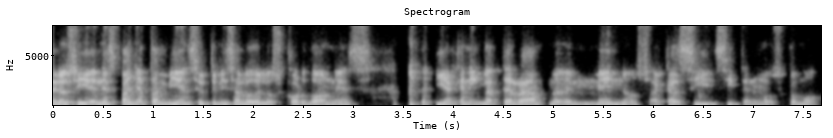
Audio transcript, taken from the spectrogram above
Pero sí, en España también se utiliza lo de los cordones y acá en Inglaterra menos, acá sí, sí tenemos como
